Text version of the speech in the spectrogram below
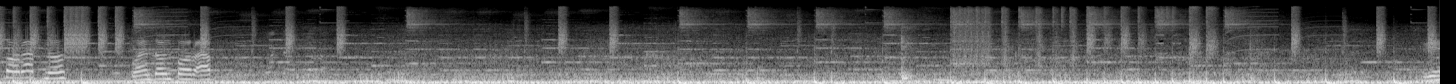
Four up, no? One down, four up. Sige.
